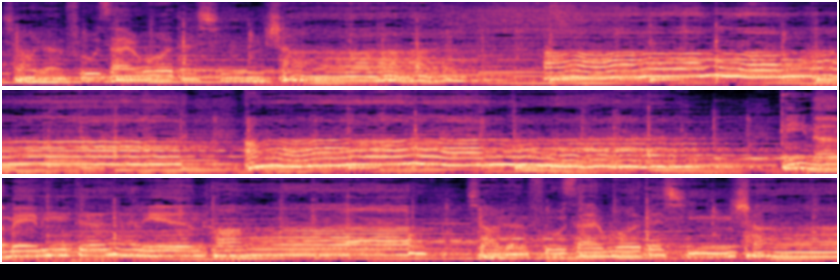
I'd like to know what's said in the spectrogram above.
悄然浮在我的心上，啊心上。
